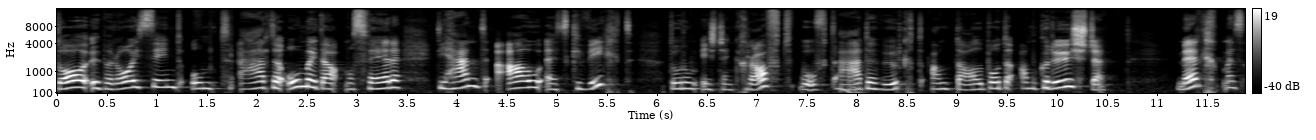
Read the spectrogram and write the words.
hier über uns sind, um die Erde, um in der Atmosphäre, die haben auch ein Gewicht Darum ist die Kraft, die auf die Erde wirkt, am Talboden am grössten. Merkt man es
